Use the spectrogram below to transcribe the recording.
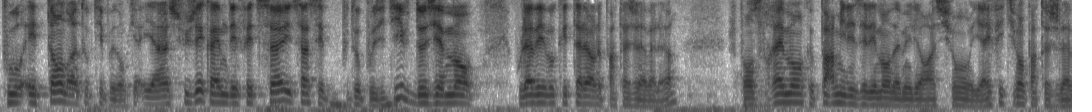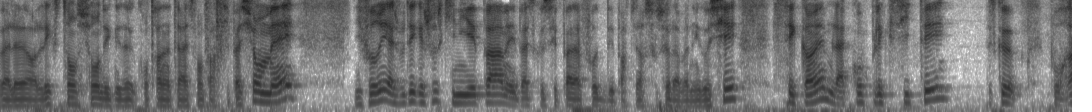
pour étendre un tout petit peu. Donc il y a un sujet quand même d'effet de seuil, ça c'est plutôt positif. Deuxièmement, vous l'avez évoqué tout à l'heure, le partage de la valeur. Je pense vraiment que parmi les éléments d'amélioration, il y a effectivement le partage de la valeur, l'extension des contrats d'intéressement participation, mais il faudrait ajouter quelque chose qui n'y est pas, mais parce que c'est pas la faute des partenaires sociaux d'avoir négocié, c'est quand même la complexité, parce que pour,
